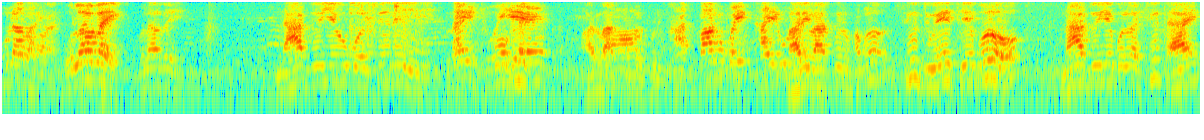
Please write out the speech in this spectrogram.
ભુલાભાઈ. ભુલાભાઈ. ભુલાભાઈ. ના જોઈએ એવું બોલશે નહીં નહીં જોઈએ. વાત પૂરી મારી વાત પૂરી શું જોઈએ છે બોલો. ના જોઈએ બોલવા શું થાય?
